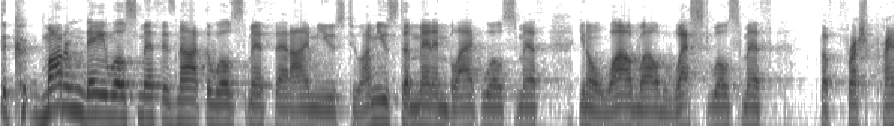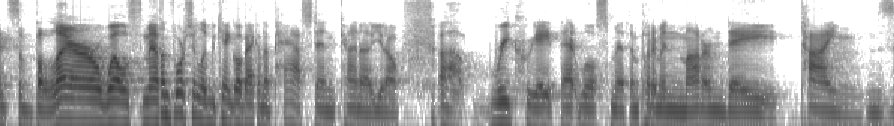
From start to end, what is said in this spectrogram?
the modern day Will Smith is not the Will Smith that I'm used to. I'm used to Men in Black Will Smith, you know, Wild Wild West Will Smith the Fresh Prince of Bel Air, Will Smith. Unfortunately, we can't go back in the past and kind of, you know, uh, recreate that Will Smith and put him in modern day times.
